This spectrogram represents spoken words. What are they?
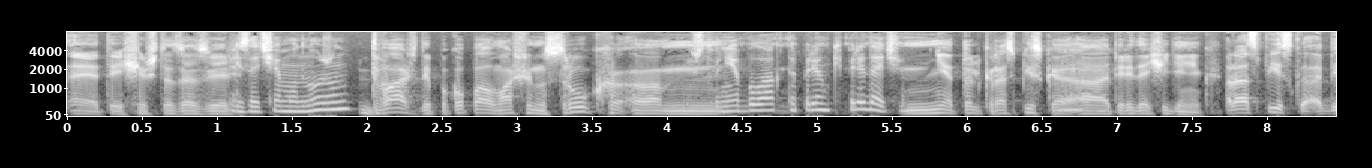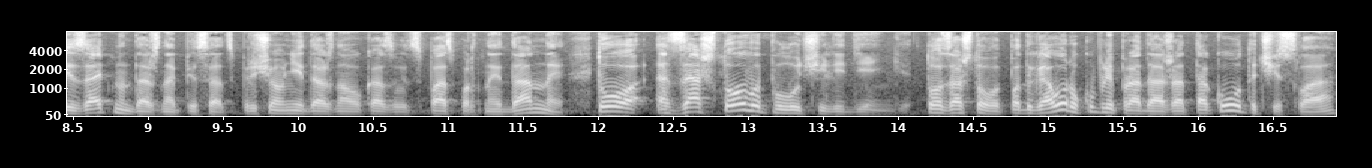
Это еще что за И зверь? зачем он нужен? Дважды покупал машину с рук. эм, Что не было акта приемки передачи? Нет, только расписка о передаче денег. Расписка обязательно должна писаться, причем в ней должна указываться паспортные данные. То, за что вы получили деньги, то, за что вот по договору купли-продажи от такого-то числа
